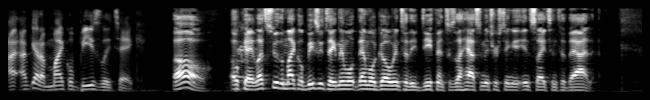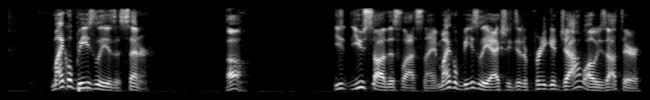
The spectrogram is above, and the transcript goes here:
I, have got a Michael Beasley take. Oh, okay. Let's do the Michael Beasley take, and then we'll then we'll go into the defense because I have some interesting insights into that. Michael Beasley is a center. Oh. You you saw this last night. Michael Beasley actually did a pretty good job while he was out there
